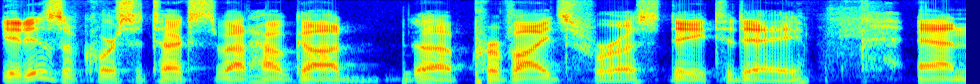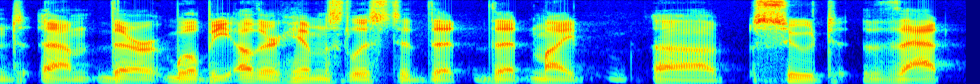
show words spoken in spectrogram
it is, of course, a text about how God uh, provides for us day to day, and um, there will be other hymns listed that that might suit that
